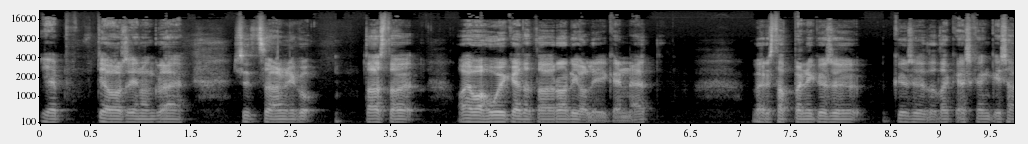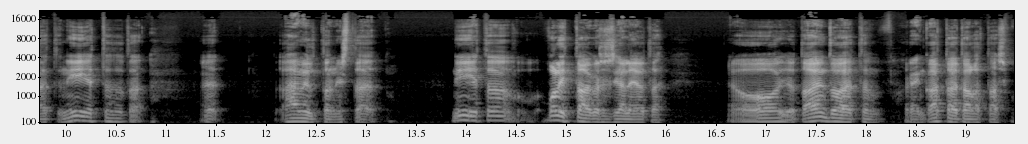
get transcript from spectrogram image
Jep, joo, siinä on kyllä, sitten se on niin kuin, taas toi aivan huikeeta toi radioliikenne, että Verstappeni kysyy, kysyy tota kesken kisaa, että niin, että tota, et Hamiltonista, että, niin, että valittaako se siellä jotain. Joo, jotain tuo, että renkaat taitaa olla taas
